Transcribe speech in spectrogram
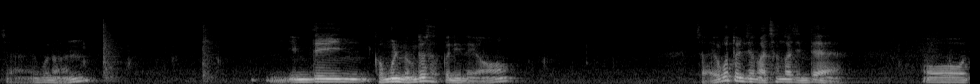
자, 이거는 임대인 건물 명도 사건이네요. 자, 이것도 이제 마찬가지인데, 어,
